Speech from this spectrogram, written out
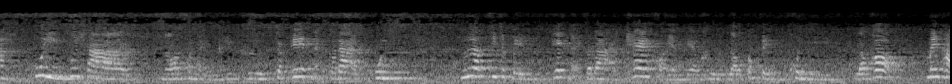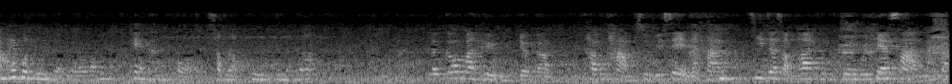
อะผู้หญิงผู้ชายเนาะสมัยนี้คือจะเพศไหนก็ได้ คุณเลือกที่จะเป็นเพศไหนก็ได้ แค่ขออย่างเดียวคือ เราต้องเป็นคนดี แล้วก็ไม่ทำให้คนอื่นเดือดร้อนแค่นั้นพอสำหรับครูคุณมองว่าแล้วก็มาถึงเกี่ยวกับคำถามสุดพิเศษนะคะ ที่จะสัมภาษณ์คุณครูวิทยาศาสตร์นะคะ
